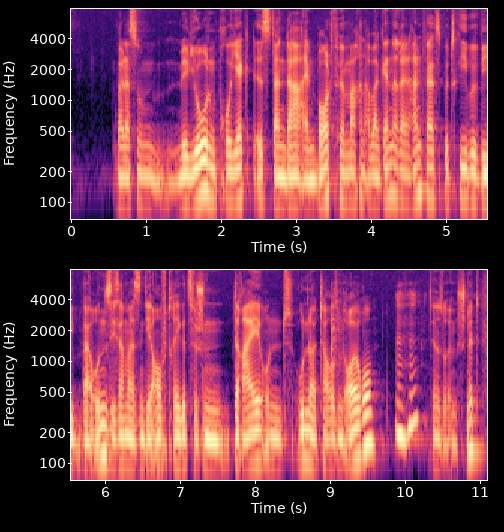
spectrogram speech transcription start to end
weil das so ein Millionenprojekt ist, dann da ein Board für machen. Aber generell Handwerksbetriebe wie bei uns, ich sag mal, das sind die Aufträge zwischen 3 und 100.000 Euro, mhm. so im Schnitt.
